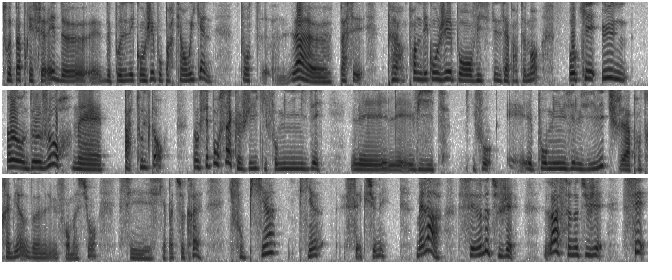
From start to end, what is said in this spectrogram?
tu aurais pas préféré de, de poser des congés pour partir en week-end. Pour là, euh, passer, pre- prendre des congés pour visiter des appartements. Ok, une, un deux jours, mais pas tout le temps. Donc c'est pour ça que je dis qu'il faut minimiser les, les visites. Il faut et pour minimiser les visites, je l'apprends très bien dans les formations. Il n'y a pas de secret. Il faut bien bien sélectionné. Mais là, c'est un autre sujet. Là, c'est un autre sujet. C'est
